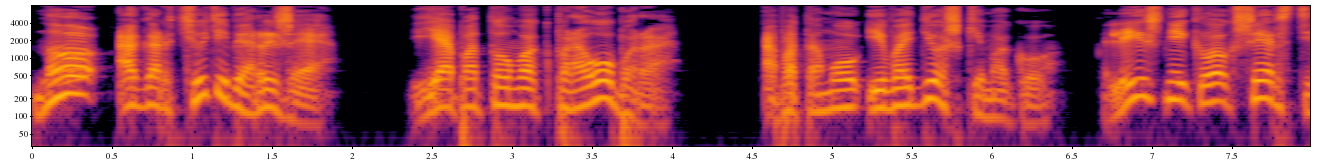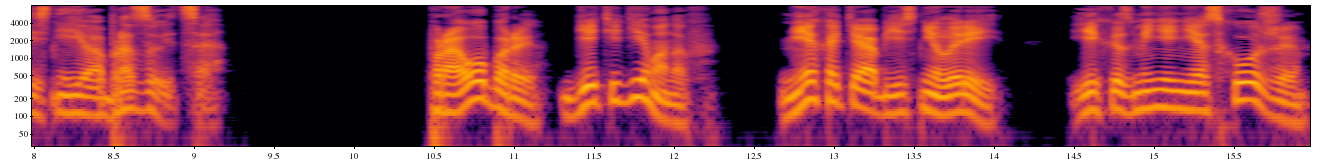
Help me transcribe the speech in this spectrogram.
Но огорчу тебя, рыжая. Я потомок прообора, а потому и в одежке могу. Лишний клок шерсти с нее образуется. Прооборы — дети демонов, Нехотя объяснил Рей. Их изменения схожи,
